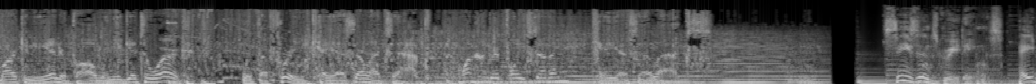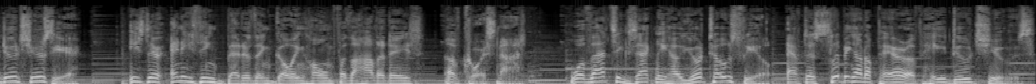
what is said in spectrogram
Mark and Neanderthal when you get to work with the free KSLX app. 100.7 KSLX. Season's greetings. Hey Dude Shoes here. Is there anything better than going home for the holidays? Of course not. Well, that's exactly how your toes feel after slipping on a pair of Hey Dude shoes.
